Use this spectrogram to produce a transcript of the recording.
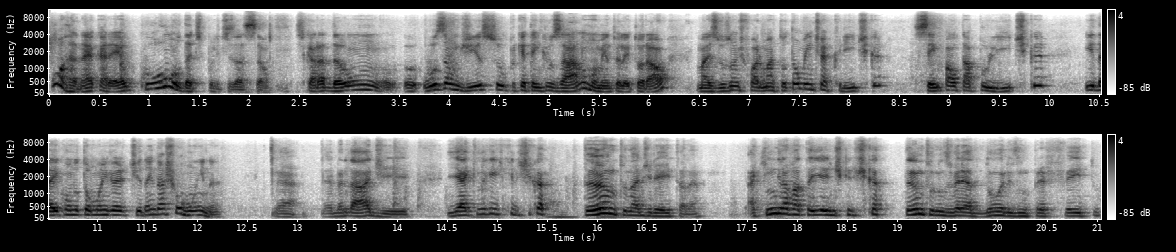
Porra, né, cara? É o cúmulo da despolitização. Os caras dão. usam disso porque tem que usar no momento eleitoral, mas usam de forma totalmente acrítica, sem pautar política, e daí quando tomam invertida ainda acham ruim, né? É, é verdade. E é aquilo que a gente critica tanto na direita, né? Aqui em Gravataí a gente critica tanto nos vereadores, no prefeito,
